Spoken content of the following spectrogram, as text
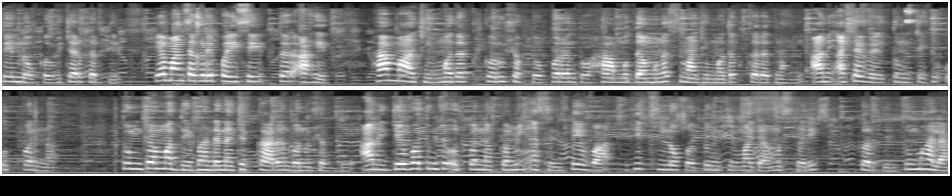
ते लोक विचार करतील या माणसाकडे पैसे तर आहेत हा माझी मदत करू शकतो परंतु हा मुद्दामूनच माझी मदत करत नाही. आणि अशा वेळी तुमचेही उत्पन्न तुमच्यामध्ये भांडणाचे कारण बनू शकते. आणि जेव्हा तुमचे उत्पन्न कमी असेल तेव्हा हीच लोक तुमची मजा मस्करी करतील. तुम्हाला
